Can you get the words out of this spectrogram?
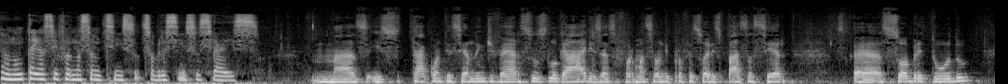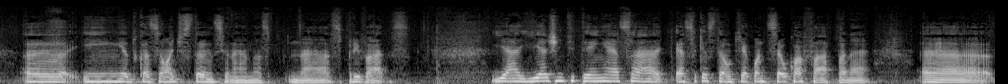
Eu não tenho essa informação de ciência, sobre as ciências sociais. Mas isso está acontecendo em diversos lugares. Essa formação de professores passa a ser, uh, sobretudo, uh, em educação à distância, né, nas, nas privadas. E aí a gente tem essa, essa questão que aconteceu com a FAPA, né? Uh,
